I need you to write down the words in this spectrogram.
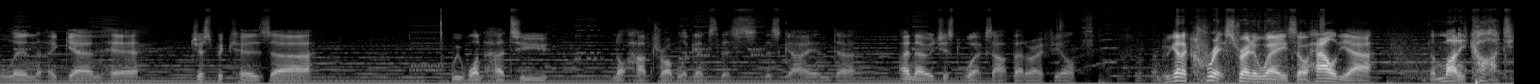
Lyn again here, just because uh, we want her to not have trouble against this this guy, and uh, I know it just works out better. I feel, and we get a crit straight away, so hell yeah, the Mani Katti.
